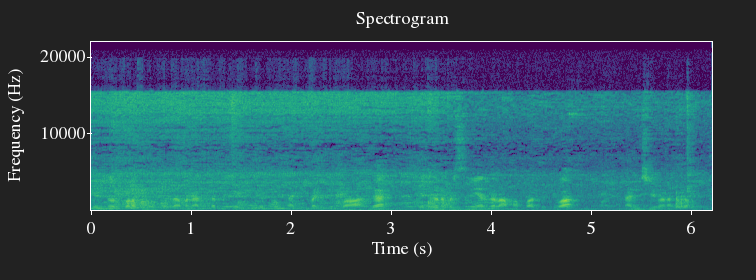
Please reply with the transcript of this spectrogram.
எந்த ஒரு குழப்பமும் இல்லாமல் நல்ல விஷயம் இருக்கும். கண்டிப்பாக நீங்கள் வாங்க. எந்த ஒரு பிரச்சனையாக இருந்தாலும் அம்மா பார்த்துக்குவா. நன்றி வணக்கம்.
